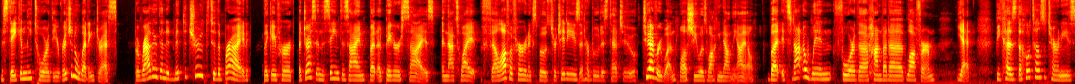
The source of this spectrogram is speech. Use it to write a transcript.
mistakenly tore the original wedding dress, but rather than admit the truth to the bride, they gave her a dress in the same design but a bigger size, and that's why it fell off of her and exposed her titties and her Buddhist tattoo to everyone while she was walking down the aisle. But it's not a win for the Hanbada law firm yet because the hotel's attorneys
